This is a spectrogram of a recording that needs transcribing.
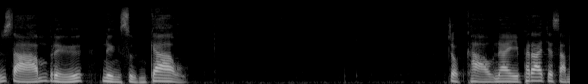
103 หรือ 109 จบข่าวในพระราชสำนัก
